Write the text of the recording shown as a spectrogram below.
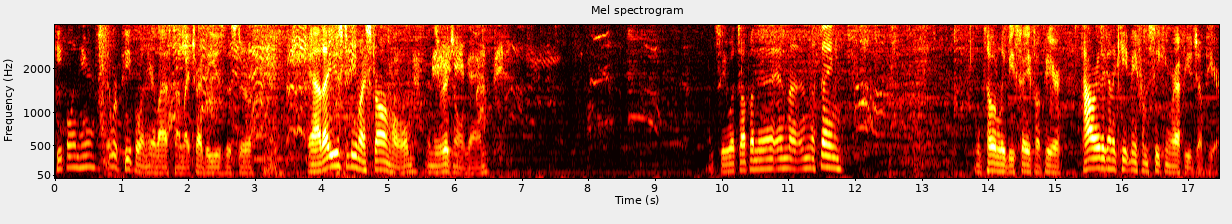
people in here? There were people in here last time I tried to use this duel. Yeah, that used to be my stronghold in the original game. Let's see what's up in the in the in the thing. We'll totally be safe up here. How are they going to keep me from seeking refuge up here?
